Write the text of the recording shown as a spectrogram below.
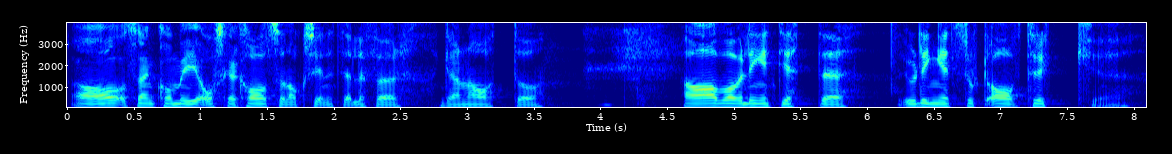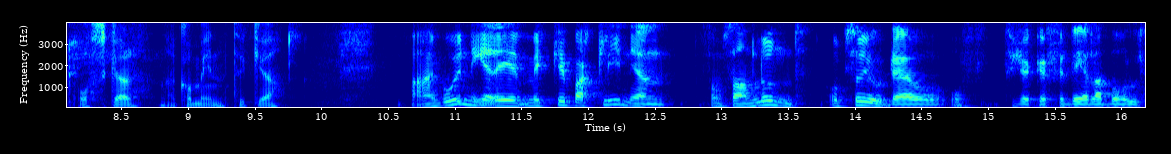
Ja, och sen kommer ju Oskar Karlsson också in istället för Granat och... Ja, var väl inget jätte... Gjorde inget stort avtryck, Oskar, när han kom in, tycker jag. Han går ju ner i mycket backlinjen som Sandlund också gjorde och, och försöker fördela boll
